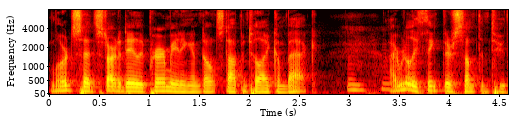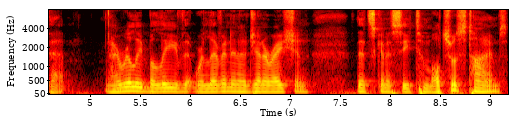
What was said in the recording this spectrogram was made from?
the Lord said, "Start a daily prayer meeting and don't stop until I come back." I really think there's something to that. I really believe that we're living in a generation that's going to see tumultuous times,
